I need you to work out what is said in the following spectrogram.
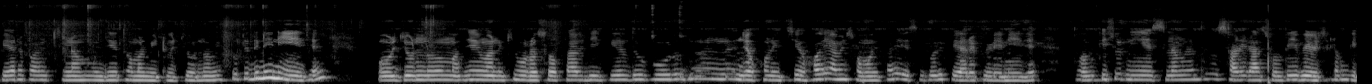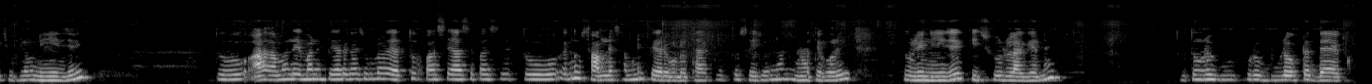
পেয়ারা পাড়ছিলাম যেহেতু আমার মিঠুর জন্য আমি প্রতিদিনই নিয়ে যাই। ওর জন্য মাঝে মানে কি বলো সকাল বিকেল দুপুর যখন ইচ্ছে হয় আমি সময় পাই এসে করে পেয়ারা পেড়ে নিয়ে যাই। তো আমি কিছু নিয়ে এসেছিলাম না তো, শাড়ির আঁচল দিয়ে ভেবেছিলাম কিছুগুলো নিয়ে যাই। তো আর আমাদের মানে পেয়ার গাছগুলো এত পাশে, আশেপাশে, তো একদম সামনে সামনে পেয়ারগুলো থাকে, তো সেই জন্য আমি হাতে করেই তুলে নিয়ে যাই, কিছু লাগে না। তো তোমরা পুরো ব্লগটা দেখো,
